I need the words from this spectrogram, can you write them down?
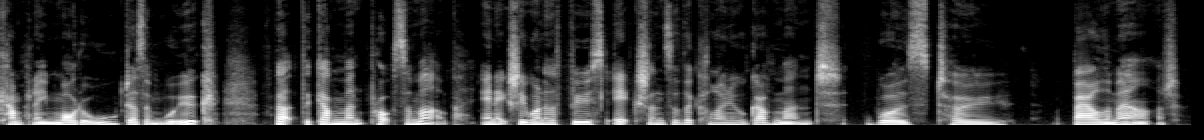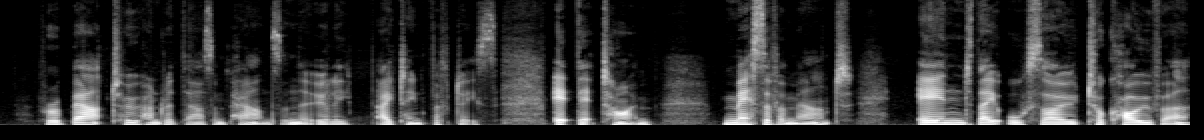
company model doesn't work, but the government props them up. And actually, one of the first actions of the colonial government was to bail them out for about £200,000 in the early 1850s at that time. Massive amount. And they also took over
